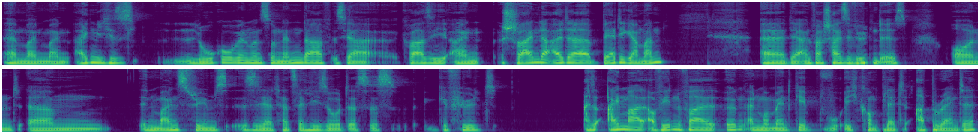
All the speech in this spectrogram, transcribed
äh, mein, mein eigentliches Logo, wenn man es so nennen darf, ist ja quasi ein schreiender alter, bärtiger Mann, äh, der einfach scheiße wütend ist. Und ähm, in meinen Streams ist es ja tatsächlich so, dass es gefühlt also einmal auf jeden Fall irgendeinen Moment gibt, wo ich komplett abrente.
